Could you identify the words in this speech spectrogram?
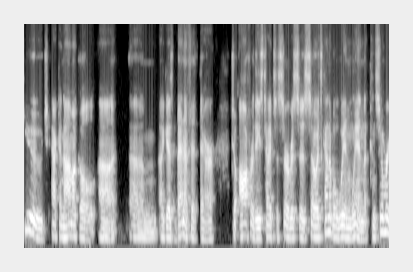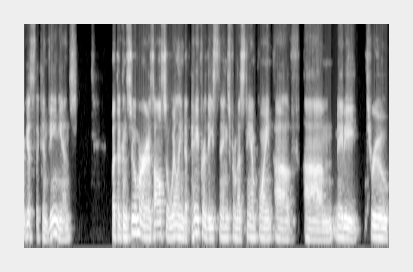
huge economical uh, um, i guess benefit there to offer these types of services. So it's kind of a win-win. The consumer gets the convenience, but the consumer is also willing to pay for these things from a standpoint of um, maybe through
